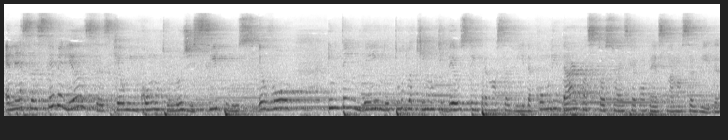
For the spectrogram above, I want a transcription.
é nessas semelhanças que eu encontro nos discípulos, eu vou entendendo tudo aquilo que Deus tem para nossa vida, como lidar com as situações que acontecem na nossa vida.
